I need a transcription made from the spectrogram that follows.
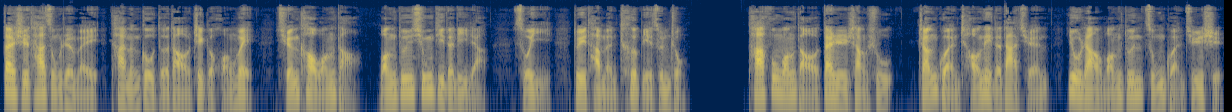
但是他总认为他能够得到这个皇位，全靠王导。王敦兄弟的力量，所以对他们特别尊重。他封王导担任尚书，掌管朝内的大权，又让王敦总管军事。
